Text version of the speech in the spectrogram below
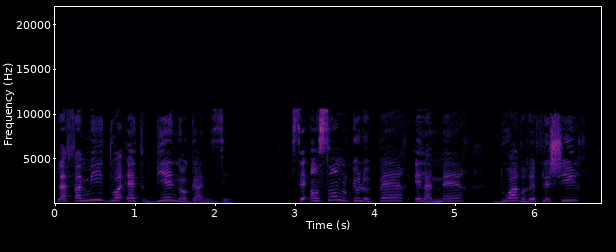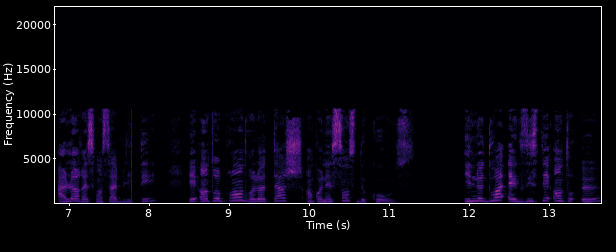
La famille doit être bien organisée. C'est ensemble que le père et la mère doivent réfléchir à leurs responsabilités et entreprendre leurs tâches en connaissance de cause. Il ne doit exister entre eux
